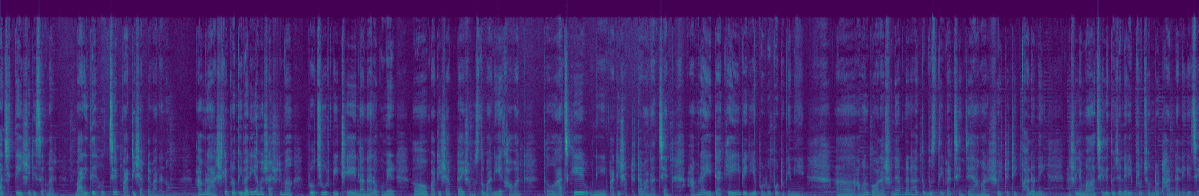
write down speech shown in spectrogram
আজ তেইশে ডিসেম্বর, বাড়িতে হচ্ছে পাটি সাপটা বানানো। আমরা আসলে প্রতিবারই আমার শাশুড়ি মা প্রচুর পিঠে, নানা রকমের পাটি সাপটা এই সমস্ত বানিয়ে খাওয়ান। তো আজকে উনি পাটি সাপটাটা বানাচ্ছেন, আমরা এটা খেয়েই বেরিয়ে পড়ব পটুকে নিয়ে। আমার গলা শুনে আপনারা হয়তো বুঝতেই পারছেন যে আমার শরীরটা ঠিক ভালো নেই। আসলে মা, ছেলে দুজনেরই প্রচণ্ড ঠান্ডা লেগেছে।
